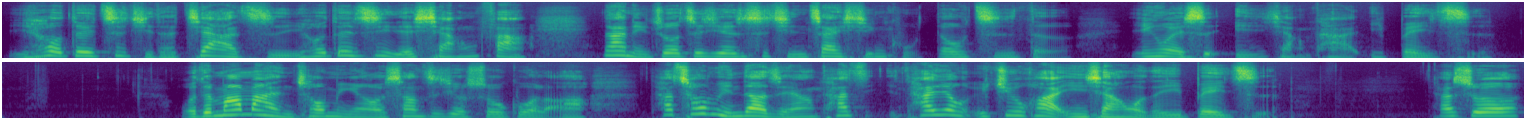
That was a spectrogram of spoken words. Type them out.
以后对自己的价值、以后对自己的想法，那你做这件事情再辛苦都值得，因为是影响他一辈子。我的妈妈很聪明哦，我上次就说过了啊，她聪明到怎样？她她用一句话影响我的一辈子。她说。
